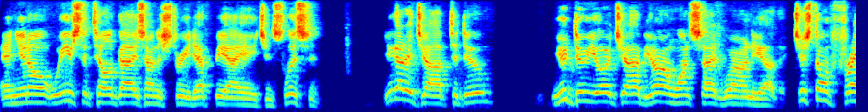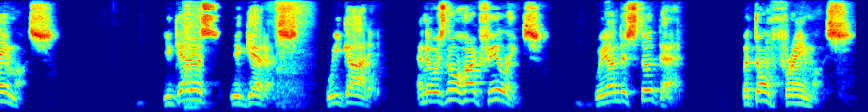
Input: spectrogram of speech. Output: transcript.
And you know, we used to tell guys on the street, FBI agents, listen, you got a job to do. You do your job. You're on one side, we're on the other. Just don't frame us. You get us, you get us. We got it. And there was no hard feelings. We understood that. But don't frame us.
